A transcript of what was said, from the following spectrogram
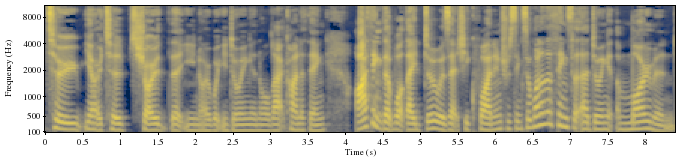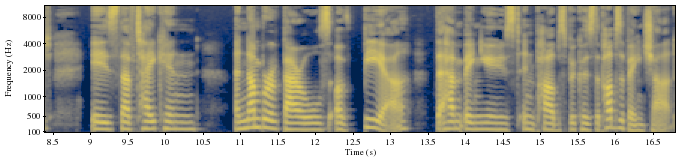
to you know to show that you know what you're doing and all that kind of thing. I think that what they do is actually quite interesting. So one of the things that they're doing at the moment is they've taken a number of barrels of beer that haven't been used in pubs because the pubs have been shut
